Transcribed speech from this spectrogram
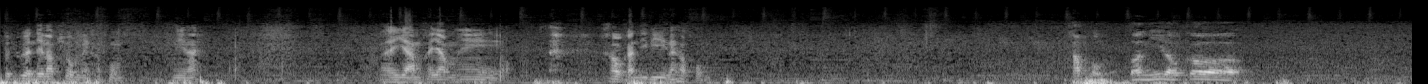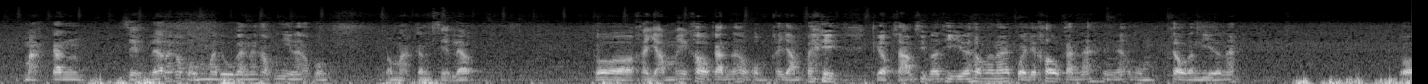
เพื่อนๆได้รับชมหน่อยครับผม นี่นะ พยายามขยำให้เข้ากันดีๆนะครับผม ครับผม ตอนนี้เราก็ หมักกันเสร็จแล้วนะครับ ผมมาดูกันนะครับนี่นะครับ ผมเราหมักกันเสร็จแล้ว ก็ขยำให้เข้ากันนะครับ ผมขยำไปเกือบสามสิบนาทีนะครับนะกว่าจะเข้ากันนะนี่นะครับ ผมเข้ากันดีแล้วนะ ก็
